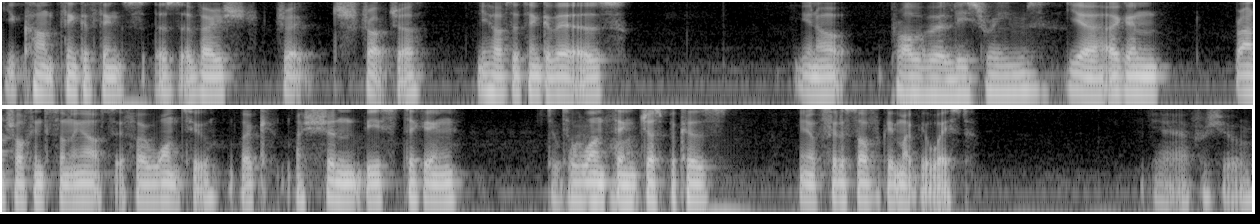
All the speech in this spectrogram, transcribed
you can't think of things as a very strict structure. You have to think of it as you know Probability streams. yeah I can branch off into something else if I want to. Like I shouldn't be sticking to one thing path. just because you know philosophically it might be a waste. Yeah, for sure.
